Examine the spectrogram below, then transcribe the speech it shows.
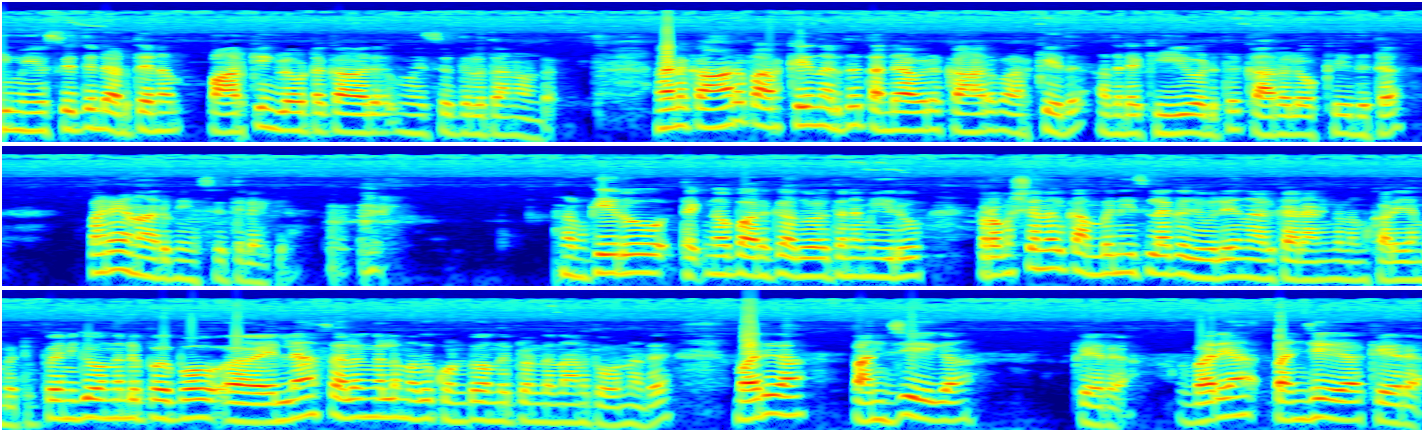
ഈ മ്യൂസിയത്തിന്റെ അടുത്ത് തന്നെ പാർക്കിംഗ് ലോട്ടൊക്കെ ആ ഒരു മ്യൂസിയത്തിൽ തന്നെ ഉണ്ട്. അങ്ങനെ കാറ് പാർക്ക് ചെയ്യുന്നിടത്ത് തന്റെ ആ ഒരു കാറ് പാർക്ക് ചെയ്ത് അതിന്റെ കീ എടുത്ത് കാറ് ലോക്ക് ചെയ്തിട്ട് വരെയാണ് ആ ഒരു മ്യൂസിയത്തിലേക്ക്. നമുക്ക് ഈ ഒരു ടെക്നോ പാർക്ക് അതുപോലെ തന്നെ ഈ ഒരു പ്രൊഫഷണൽ കമ്പനീസിലൊക്കെ ജോലി ചെയ്യുന്ന ആൾക്കാരാണെങ്കിൽ നമുക്കറിയാൻ പറ്റും. ഇപ്പോൾ എനിക്ക് തോന്നുന്നുണ്ട് ഇപ്പോൾ ഇപ്പോൾ എല്ലാ സ്ഥലങ്ങളിലും അത് കൊണ്ടുവന്നിട്ടുണ്ടെന്നാണ് തോന്നുന്നത്. വരിക പഞ്ച് ചെയ്യുക കയറുക വരിക പഞ്ച് ചെയ്യുക കയറുക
